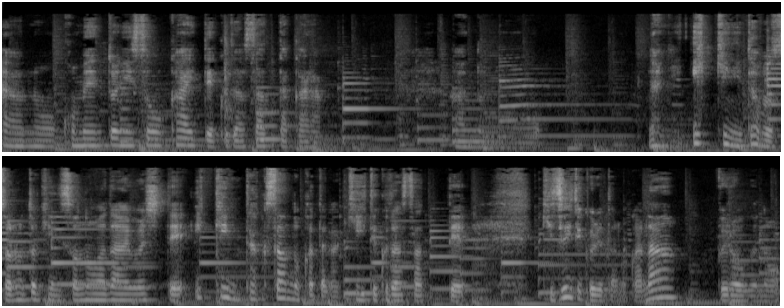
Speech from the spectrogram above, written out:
あのコメントにそう書いてくださったから。あの一気に多分その時にその話題をして一気にたくさんの方が聞いてくださって気づいてくれたのかな？ブログの。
